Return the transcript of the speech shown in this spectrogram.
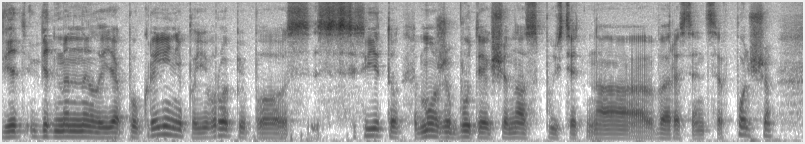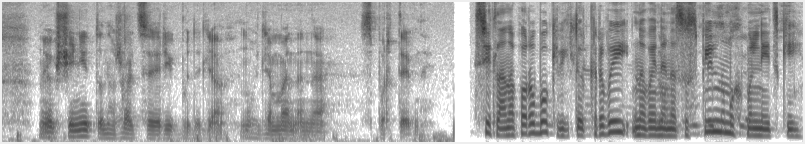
Від, відмінили як по Україні, по Європі, по світу. Може бути, якщо нас спустять на вересень, це в Польщу. Ну, якщо ні, то на жаль, цей рік буде для, ну, для мене не спортивний. Світлана Поробок, Віктор Кривий. Новини на Суспільному. Хмельницький.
